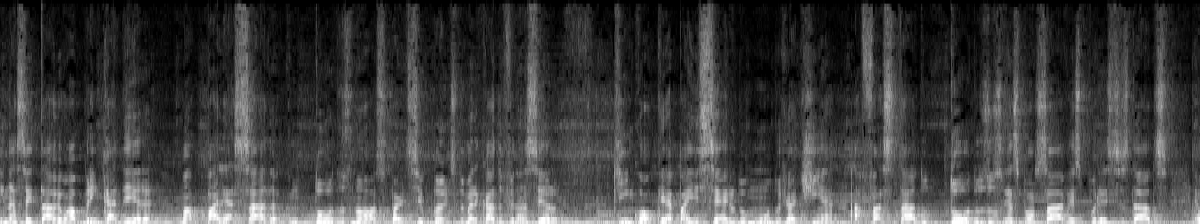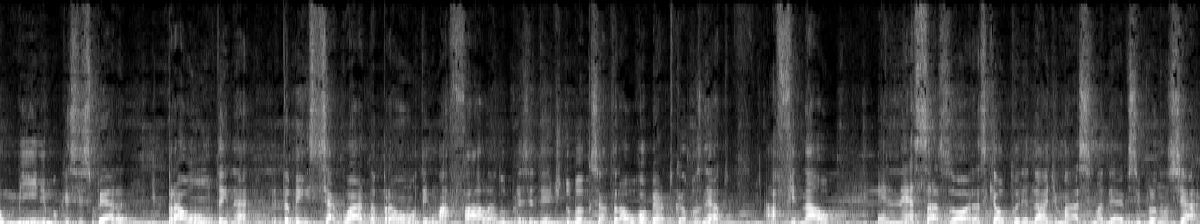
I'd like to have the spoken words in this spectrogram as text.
inaceitável uma brincadeira, uma palhaçada com todos nós participantes do mercado financeiro em qualquer país sério do mundo já tinha afastado todos os responsáveis por esses dados. É o mínimo que se espera e para ontem, né? E também se aguarda para ontem uma fala do presidente do Banco Central, Roberto Campos Neto. Afinal, é nessas horas que a autoridade máxima deve se pronunciar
